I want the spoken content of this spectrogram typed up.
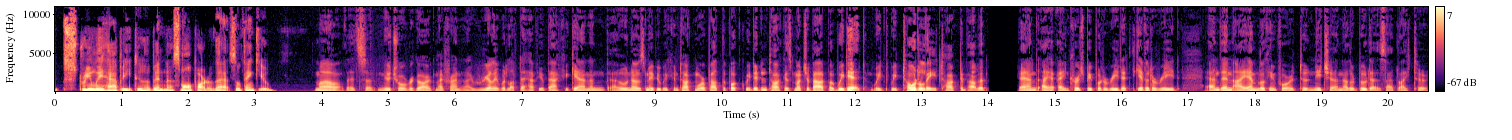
extremely happy to have been a small part of that. So thank you. Wow, it's a mutual regard, my friend, and I really would love to have you back again. And who knows, maybe we can talk more about the book we didn't talk as much about, but we did. We we totally talked about it, and I, I encourage people to read it, give it a read, and then I am looking forward to Nietzsche and other Buddhas. I'd like to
